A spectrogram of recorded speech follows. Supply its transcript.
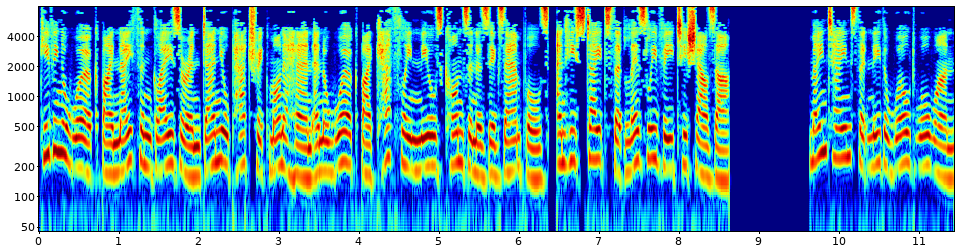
giving a work by Nathan Glazer and Daniel Patrick Moynihan and a work by Kathleen Neils Conzen as examples, and he states that Leslie V. Tischhauser maintains that neither World War I,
